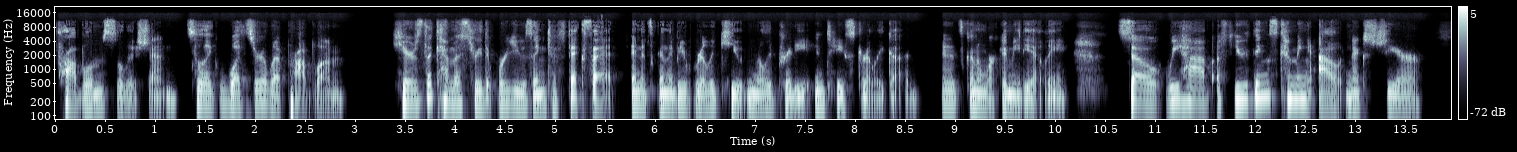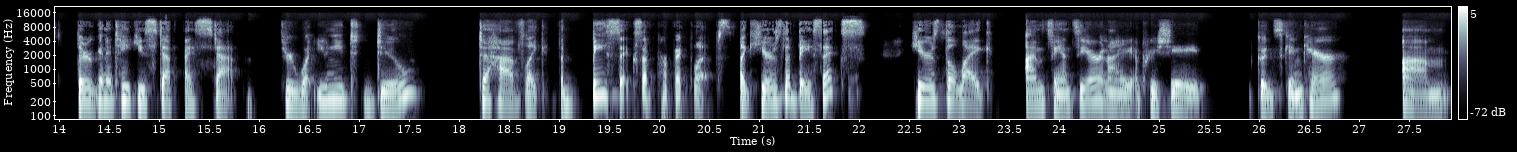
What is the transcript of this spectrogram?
problem solution. So like what's your lip problem? here's the chemistry that we're using to fix it. And it's going to be really cute and really pretty and taste really good. And it's going to work immediately. So we have a few things coming out next year that are going to take you step by step through what you need to do to have like the basics of perfect lips. Like, here's the basics. Here's the like, I'm fancier and I appreciate good skincare um,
